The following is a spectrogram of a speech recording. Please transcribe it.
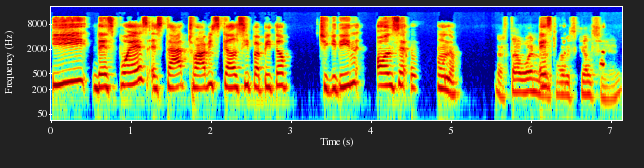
Y después está Travis Kelsey, papito chiquitín, 11-1. Está bueno Travis Kelsey, ¿eh?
